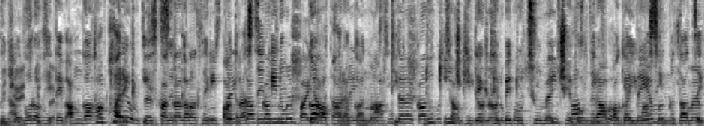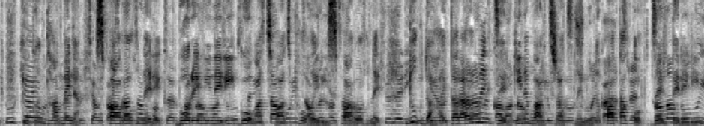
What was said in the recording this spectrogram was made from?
գնալ, որովհետև անգաղափար եք, իսկ զրկանքների պատրաստ են լինում գաղափարական մարդիկ։ Դուք ինչ գիտեք, թե պետությունը ինչ է, որ նրա ապագայի մասին մտածեք։ Դուք ընդամենը սպառողներ եք, բորենիների գողացված փողերի սպառողներ։ Դուք դա հայտարարում եք ձեր գինը բարձրացնելու նպատակով, ձեր տերերին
